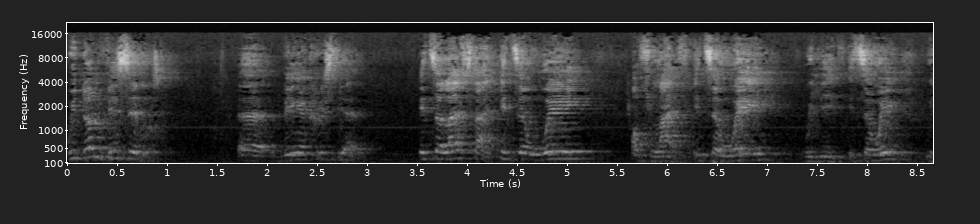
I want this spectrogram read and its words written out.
We don't visit uh, being a Christian. It's a lifestyle. It's a way of life. It's a way we live. It's a way we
